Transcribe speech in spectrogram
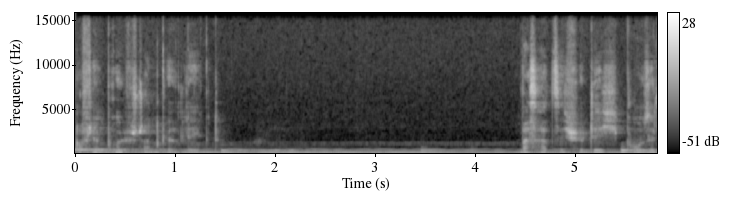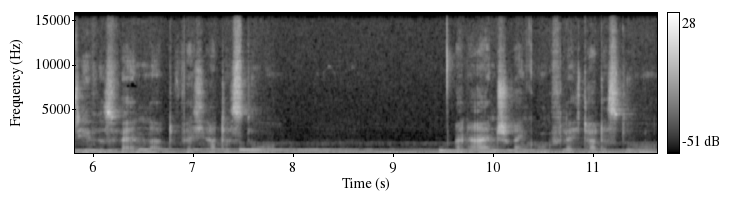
auf den Prüfstand gelegt. Was hat sich für dich Positives verändert? Vielleicht hattest du eine Einschränkung. Vielleicht hattest du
